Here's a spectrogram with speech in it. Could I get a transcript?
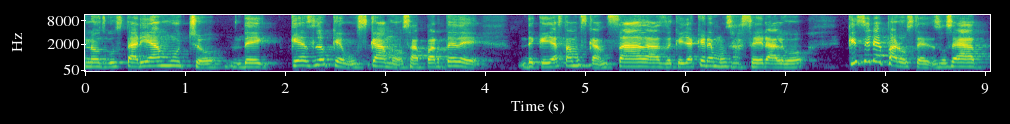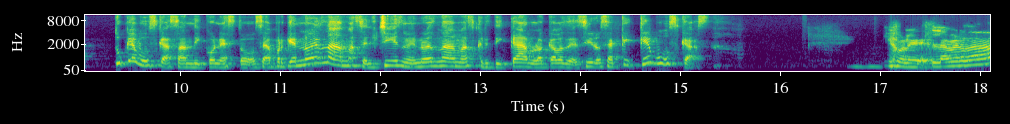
nos gustaría mucho de qué es lo que buscamos, aparte de, de, que ya estamos cansadas, de que ya queremos hacer algo, ¿qué sería para ustedes? O sea, ¿tú qué buscas, Andy, con esto? O sea, porque no es nada más el chisme, no es nada más criticar, lo acabas de decir. O sea, ¿qué, qué buscas? Híjole, la verdad,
